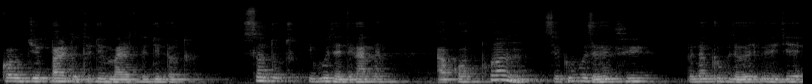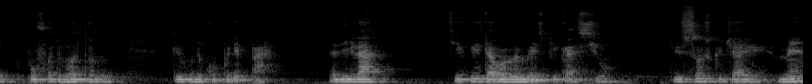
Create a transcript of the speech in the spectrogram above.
Comme Dieu parle de d'une maladie de l'autre, sans doute, il vous aidera même à comprendre ce que vous avez vu pendant que vous, vous étiez profondément endormi, que vous ne comprenez pas. C'est-à-dire là, tu risques d'avoir même l'explication du sens que tu as eu. Mais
